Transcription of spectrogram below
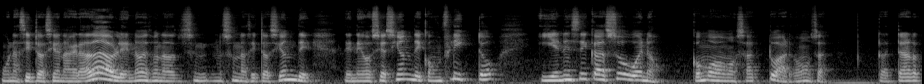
una situación agradable, no es una, es una situación de, de, negociación, de conflicto y en ese caso, bueno, ¿cómo vamos a actuar? Vamos a tratar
